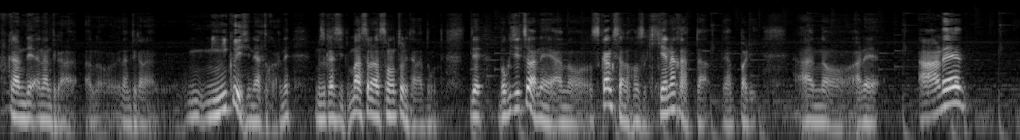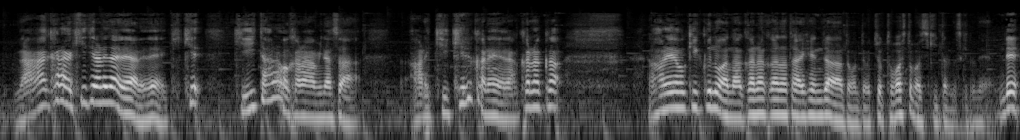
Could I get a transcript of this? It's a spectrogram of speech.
俯瞰で、なんていうかな、あの、なんていうかな、見にくいしね、後からね、難しい。まあ、それはその通りだなと思って。で、僕実はね、あの、スカンクさんの放送聞けなかった。やっぱり。あの、あれ、あれ、なかなか聞いてられないね、あれね。聞け、聞いたのかな、皆さん。あれ聞けるかね？なかなか、あれを聞くのはなかなかな大変だなと思って、ちょっと飛ばし飛ばし聞いたんですけどね。で、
